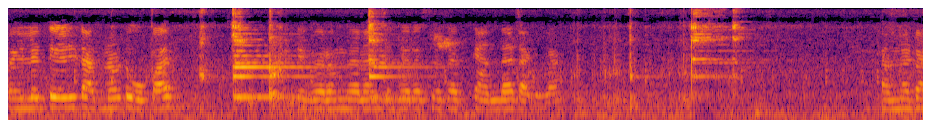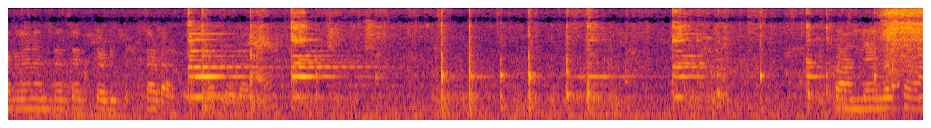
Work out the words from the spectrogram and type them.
पहिले तेल टाकलं टोपात. ते गरम झाल्यानंतर जरासं त्यात कांदा टाकला. कांदा टाकल्यानंतर त्यात कडीपत्ता टाकायचा थोडासा. कांद्याला छान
